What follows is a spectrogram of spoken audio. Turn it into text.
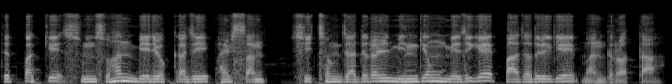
뜻밖의 순수한 매력까지 발산, 시청자들을 민경 매직에 빠져들게 만들었다.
